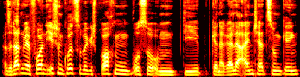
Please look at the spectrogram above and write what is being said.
Also da hatten wir vorhin eh schon kurz drüber gesprochen, wo es so um die generelle Einschätzung ging.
